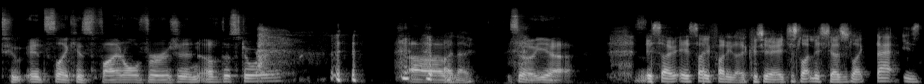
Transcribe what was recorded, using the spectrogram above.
to it's like his final version of the story. I Um, know. So yeah, It's so it's so funny though because yeah, it's just like literally I was just like that is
